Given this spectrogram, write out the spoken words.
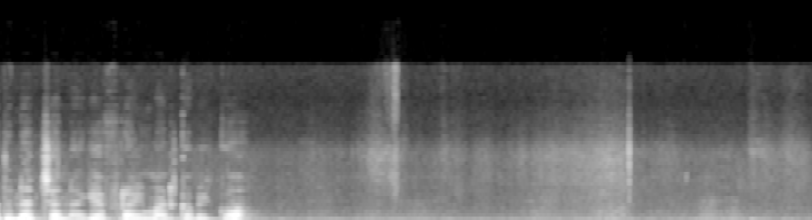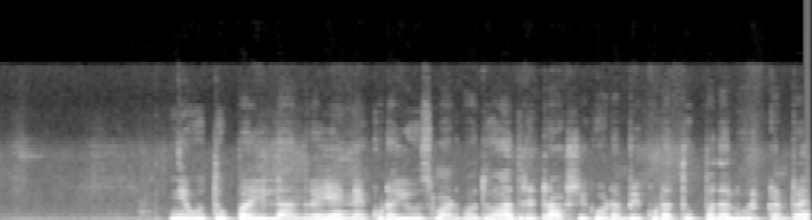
ಅದನ್ನು ಚೆನ್ನಾಗೆ ಫ್ರೈ ಮಾಡ್ಕೋಬೇಕು. ನೀವು ತುಪ್ಪ ಇಲ್ಲ ಅಂದರೆ ಎಣ್ಣೆ ಕೂಡ ಯೂಸ್ ಮಾಡ್ಬೋದು, ಆದರೆ ದ್ರಾಕ್ಷಿ ಗೋಡಂಬಿ ಕೂಡ ತುಪ್ಪದಲ್ಲಿ ಹುರ್ಕೊಂಡ್ರೆ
